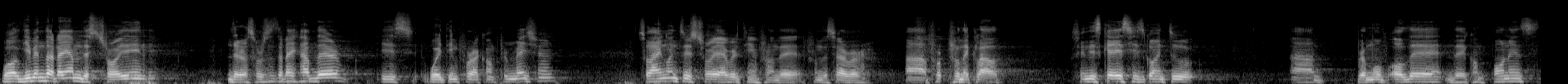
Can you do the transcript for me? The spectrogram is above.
Well, given that I am destroying the resources that I have there, is waiting for a confirmation. So I'm going to destroy everything from the, from the server, uh, from the cloud. So in this case, he's going to uh, remove all the, the components.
